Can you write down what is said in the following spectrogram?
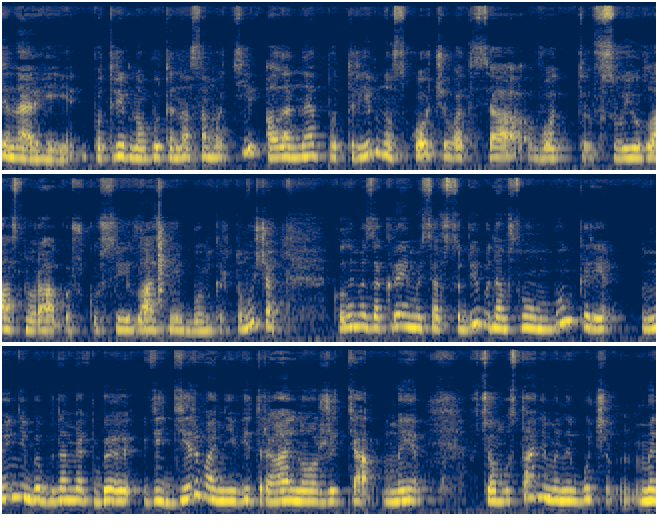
енергії потрібно бути на самоті, але не потрібно скочуватися от в свою власну ракушку, в свій власний бункер. Тому що коли ми закриємося в собі, будемо в своєму бункері, ми ніби будемо якби відірвані від реального життя. Ми в цьому стані ми не, буч... ми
